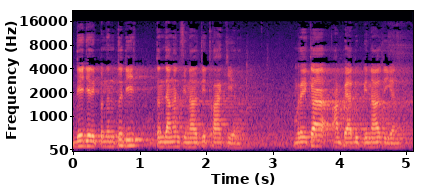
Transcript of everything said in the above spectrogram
dia jadi penentu di tendangan penalti terakhir. Mereka sampai adu penalti kan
